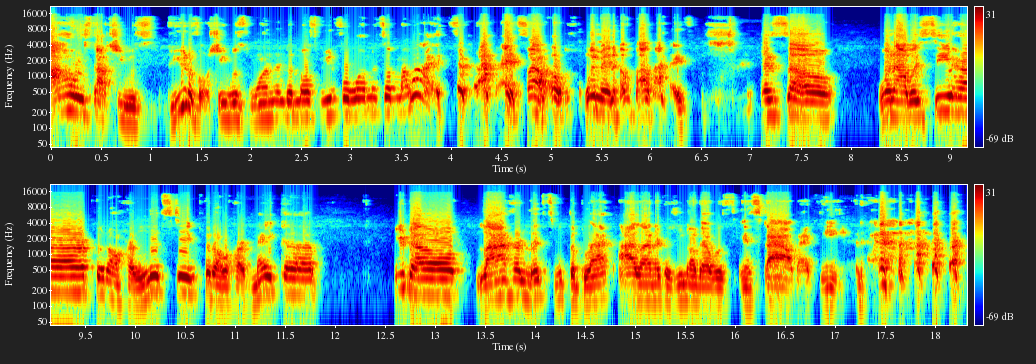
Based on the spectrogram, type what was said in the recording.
I always thought she was beautiful. She was one of the most beautiful women of my life. and so women of my life. And so when I would see her put on her lipstick, put on her makeup, you know, line her lips with the black eyeliner because you know that was in style back then.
